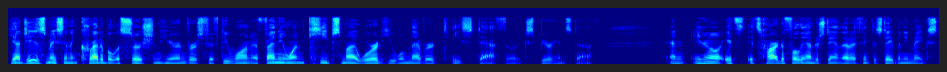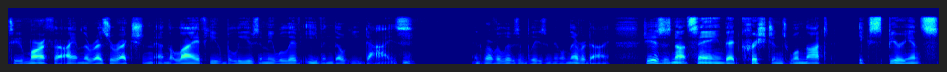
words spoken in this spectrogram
Yeah, Jesus makes an incredible assertion here in verse 51. If anyone keeps my word, he will never taste death or experience death. And you know, it's it's hard to fully understand that. I think the statement he makes to Martha, I am the resurrection and the life, he who believes in me will live even though he dies. Hmm. And whoever lives and believes in me will never die. Jesus is not saying that Christians will not experience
